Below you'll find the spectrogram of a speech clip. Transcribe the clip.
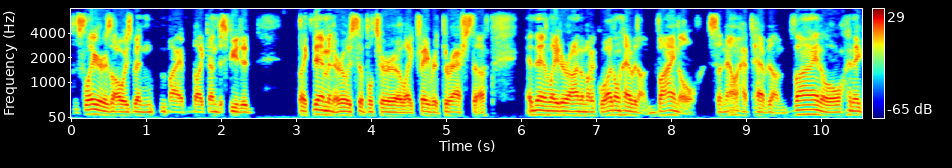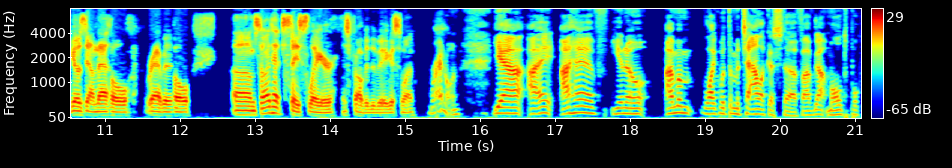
Slayer has always been my like undisputed, like them and early Sepultura, like favorite thrash stuff. And then later on, I'm like, well, I don't have it on vinyl, so now I have to have it on vinyl, and it goes down that whole rabbit hole. Um, so I'd have to say Slayer is probably the biggest one. Right on. Yeah, I I have, you know, I'm a, like with the Metallica stuff. I've got multiple Mhm.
